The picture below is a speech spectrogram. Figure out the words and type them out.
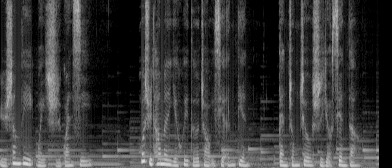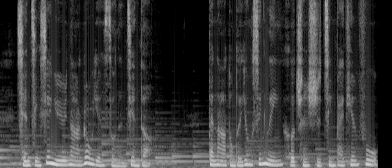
与上帝维持关系。或许他们也会得着一些恩典，但终究是有限的。且仅限于那肉眼所能见的，但那懂得用心灵和诚实敬拜天父，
